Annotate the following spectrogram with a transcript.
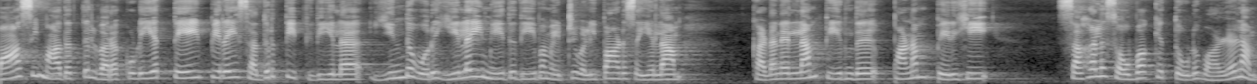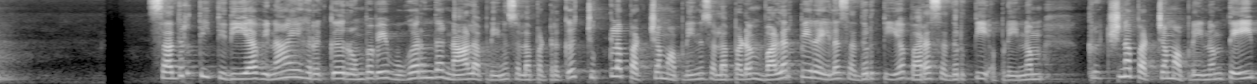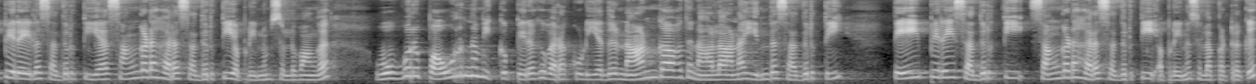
மாசி மாதத்தில் வரக்கூடிய தேய்பிறை சதுர்த்தி திதியில் இந்த ஒரு இலை மீது தீபமேற்றி வழிபாடு செய்யலாம். கடனெல்லாம் தீர்ந்து பணம் பெருகி சகல சௌபாக்கியத்தோடு வாழலாம். சதுர்த்தி திதியா விநாயகருக்கு ரொம்பவே உகர்ந்த நாள் அப்படின்னு சொல்லப்பட்டிருக்கு. சுக்லபட்சம் அப்படின்னு சொல்லப்படும். வளர்ப்பிறையில் சதுர்த்தியை வர சதுர்த்தி அப்படின்னும். கிருஷ்ணபட்சம் அப்படின்னும். தேய்ப்பிறையில் சதுர்த்தியை சங்கடகர சதுர்த்தி அப்படின்னும் சொல்லுவாங்க. ஒவ்வொரு பௌர்ணமிக்கு பிறகு வரக்கூடியது நான்காவது நாளான இந்த சதுர்த்தி. தேய்பிறை சதுர்த்தி சங்கடகர சதுர்த்தி அப்படின்னு சொல்லப்பட்டிருக்கு.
